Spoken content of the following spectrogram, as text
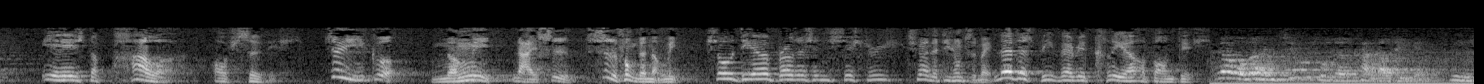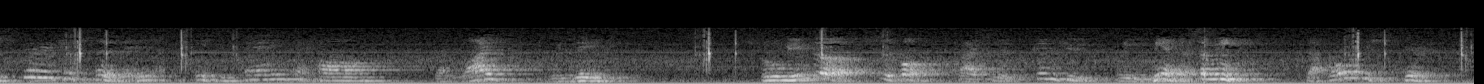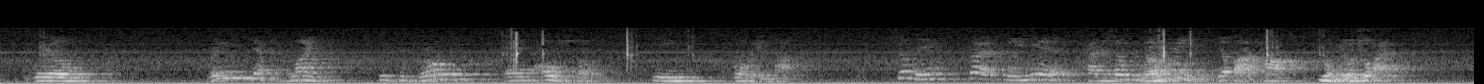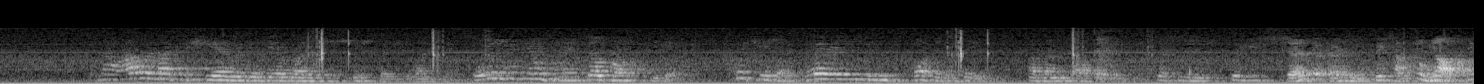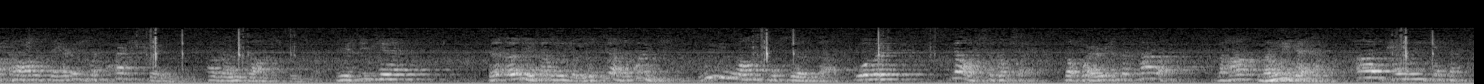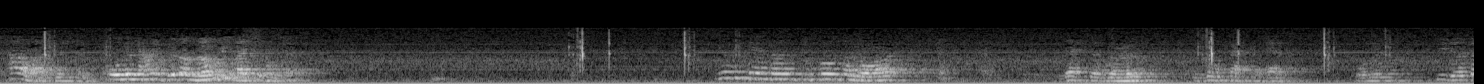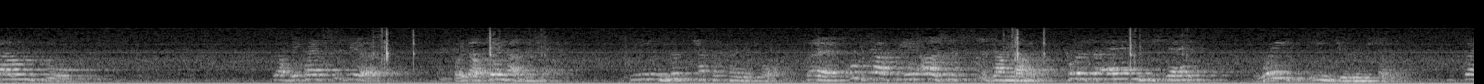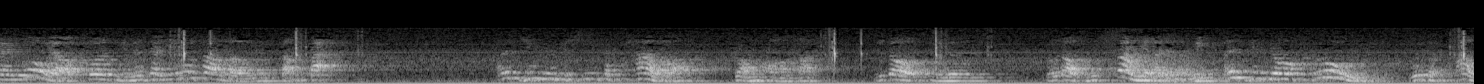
is the power of service. 这一个能力乃是侍奉的能力。 So, dear brothers and sisters, 亲爱的弟兄姊妹， let us be very clear upon this. 让我们很清楚的看到这一点。 The spiritual service it depends upon the life within. 属灵的侍奉乃是根据里面的生命，The Holy Spirit will bring that life into growth and also in pouring out. 圣灵在里面产生能力，要把它涌流出来。Now, I would like to share with you, dear brothers and sisters, one thing, 我跟弟兄姊妹交通一点，which is a very important thing among people. 这是对于神的儿女非常重要的。Because there is a question among God's people. 因为今天神儿女当中有一个这样的问题：We want to serve God, 我们要侍奉神，but where is the power? 然后能力在哪？How can we get the power to serve? 我们哪里得到能力来侍奉神？You remember before the Lord left the world to go back to heaven. 我们记得当主要离开世界，回到天上之前，In Luke chapter 24, 在路加福音二十四章那里，towards the end he said, Wait in Jerusalem 在末了说你们在耶路撒冷等待，until you receive the power 让我们好好看直到你们得到从上面来的能力 enter your room with 好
